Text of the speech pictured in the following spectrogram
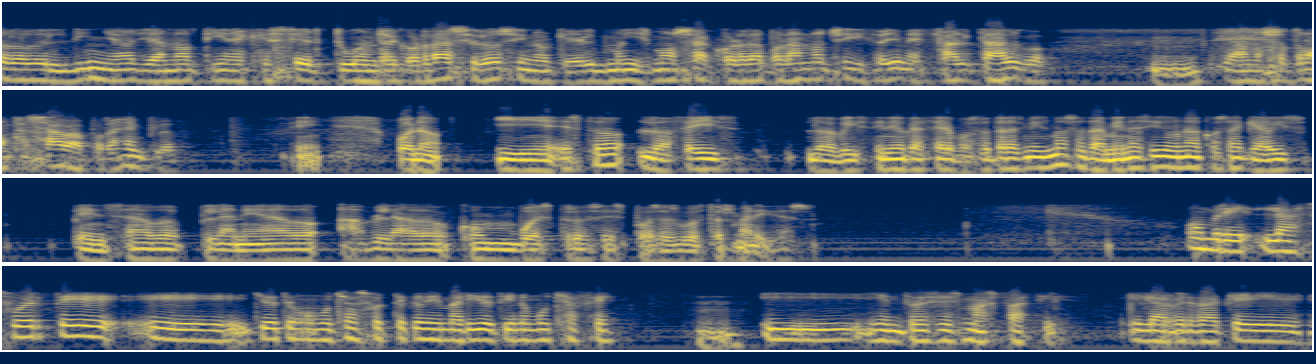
solo del niño, ya no tienes que ser tú en recordárselo, sino que él mismo se acuerda por la noche y dice, oye, me falta algo. Mm. Y a nosotros nos pasaba, por ejemplo. Sí. Bueno, ¿y esto lo hacéis, lo habéis tenido que hacer vosotras mismas o también ha sido una cosa que habéis pensado, planeado, hablado con vuestros esposos, vuestros maridos? Hombre, la suerte, eh, yo tengo mucha suerte que mi marido tiene mucha fe y, y entonces es más fácil. Y la verdad que,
